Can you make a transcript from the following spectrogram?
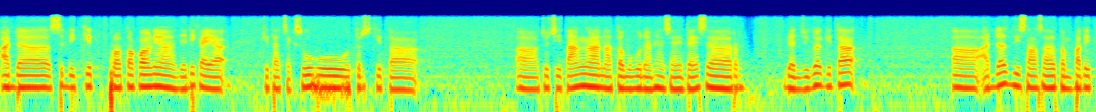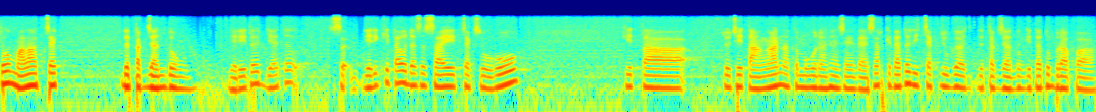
ada sedikit protokolnya. Jadi kayak kita cek suhu terus kita uh, cuci tangan atau menggunakan hand sanitizer. Dan juga kita uh, ada di salah satu tempat itu malah cek detak jantung. Jadi itu dia tuh jadi kita udah selesai cek suhu kita cuci tangan atau menggunakan hand sanitizer kita tuh dicek juga detak jantung kita tuh berapa.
